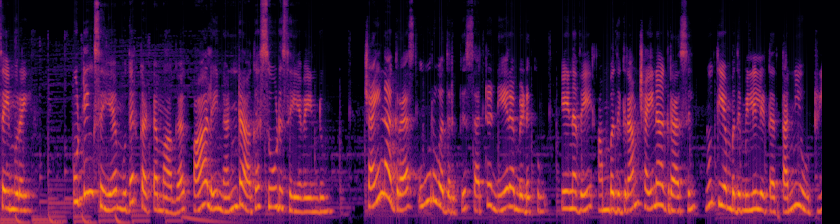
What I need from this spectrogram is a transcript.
செய்முறை. புட்டிங் செய்ய முதற்கட்டமாக பாலை நன்றாக சூடு செய்ய வேண்டும். சைனா கிராஸ் ஊறுவதற்கு சற்று நேரம் எடுக்கும். எனவே ஐம்பது கிராம் சைனா கிராஸில் நூற்றி ஐம்பது மில்லி லிட்டர் தண்ணி ஊற்றி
